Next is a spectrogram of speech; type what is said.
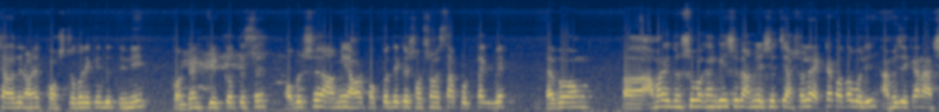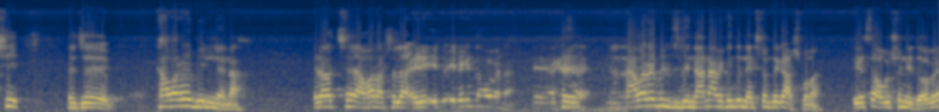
সারাদিন অনেক কষ্ট করে কিন্তু তিনি কন্টেন্ট ক্রিয়েট করতেছে। অবশ্যই আমি আমার পক্ষ থেকে সবসময় সাপোর্ট থাকবে এবং আমার একজন শুভাকাঙ্ক্ষী হিসেবে আমি এসেছি। আসলে একটা কথা বলি আমি যেখানে আসি যে খাবারের বিল নেয় না। এটা হচ্ছে আমার আসলে এটা- কিন্তু হবে না। আছে? খাবারের বিল যদি না না আমি কিন্তু নেক্সট টাইম থেকে আসব না। ঠিক আছে? অবশ্যই নিতে হবে।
